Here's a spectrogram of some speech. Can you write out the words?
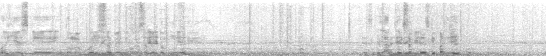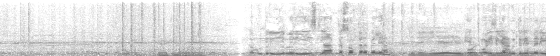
और ये इसके दो में पूरी सफ़ेद पूरी सफ़ेद दुम की है। ये आप देख सकते हैं इसके पंजे। कबूतरी ये मेरी इसकी आँख का शौक करे पहले ये देखिए ये ये थोड़ी सी कबूतरी मेरी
